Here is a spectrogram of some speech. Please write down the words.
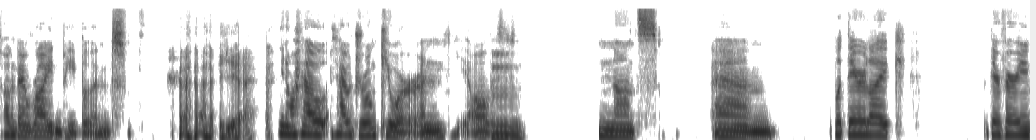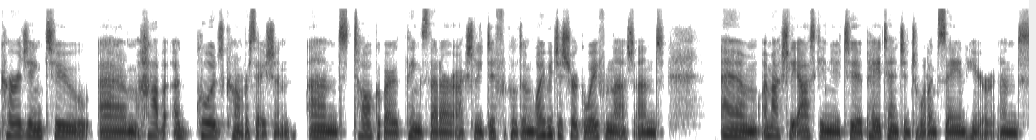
talking about riding people and yeah, you know how how drunk you were and all this mm. nonsense. Um, but they're like they're very encouraging to um, have a good conversation and talk about things that are actually difficult and why would you shirk away from that. And um, i'm actually asking you to pay attention to what i'm saying here and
